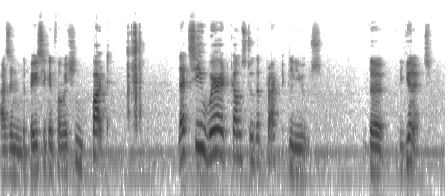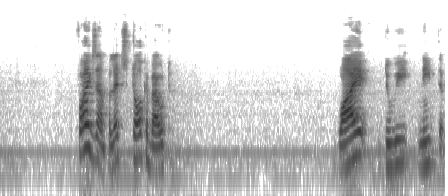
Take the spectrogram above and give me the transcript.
as in the basic information, but let's see where it comes to the practical use, the, the units. For example, let's talk about why do we need them?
